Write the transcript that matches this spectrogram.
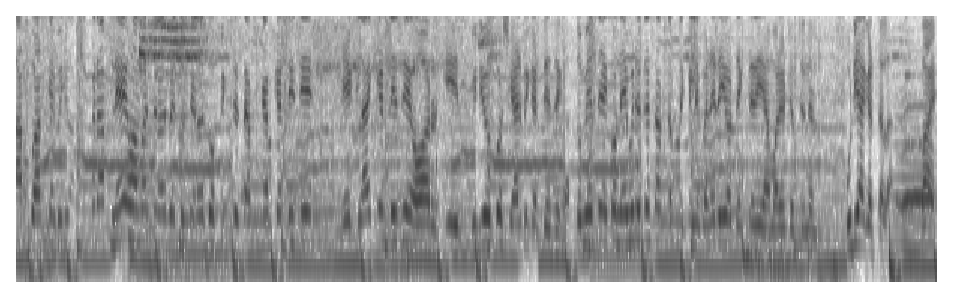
आपको आज का वीडियो अगर आप नए हो हमारे चैनल पे तो चैनल को फिर से सब्सक्राइब कर दीजिए, एक लाइक कर दीजिए और इस वीडियो को शेयर भी कर दीजिएगा। तो मिलते हैं एक और नए वीडियो के साथ। तब तक के लिए बने रहिए और देखते रहिए हमारे यूट्यूब चैनल ಪುಡಿ ಆಗಿರ್ತಲ್ಲ ಬಾಯ್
